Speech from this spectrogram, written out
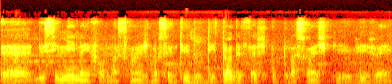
é, disseminem informações no sentido de todas as populações que vivem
